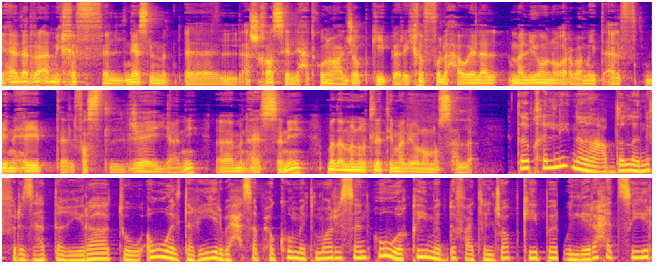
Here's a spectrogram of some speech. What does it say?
هذا الرقم يخف الناس المت... آه، الأشخاص اللي حتكونوا على ال JobKeeper يخفوا لحوالي مليون و400 ألف بنهاية الفصل الجاي يعني آه، من هاي السنة بدل منه 3 مليون ونص هلأ. طيب خلينا عبد الله نفرز هالتغييرات وأول تغيير بحسب حكومة موريسون هو قيمة دفعة الجوب كيبر واللي راح تصير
